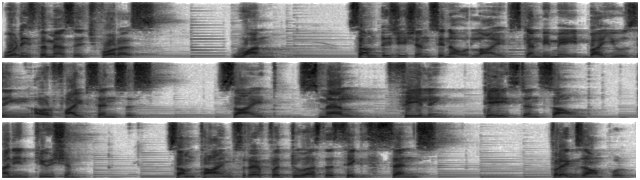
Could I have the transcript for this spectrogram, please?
what is the message for us? 1. Some decisions in our lives can be made by using our five senses sight, smell, feeling, taste, and sound, and intuition, sometimes referred to as the sixth sense. For example,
